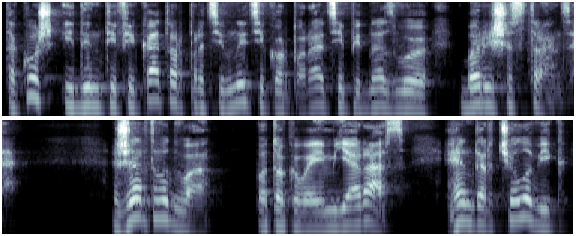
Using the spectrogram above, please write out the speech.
також ідентифікатор працівниці корпорації під назвою Бариша Странза. Жертва 2. Потокове ім'я Рас, гендер чоловік,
